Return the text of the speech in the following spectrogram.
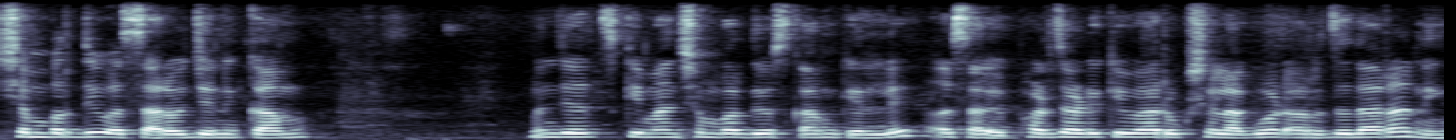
शंभर दिवस सार्वजनिक काम म्हणजेच किमान शंभर दिवस काम केलेले असावे. फळझाडे किंवा वृक्ष लागवड अर्जदाराने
